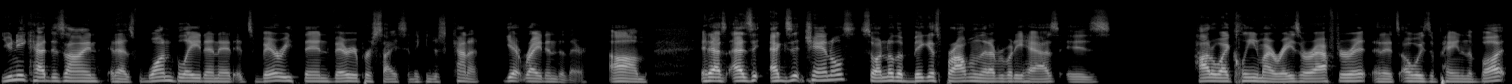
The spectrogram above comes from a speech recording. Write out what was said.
unique head design. It has one blade in it. It's very thin, very precise, and it can just kind of get right into there. Um, it has as exit channels. So I know the biggest problem that everybody has is how do I clean my razor after it? And it's always a pain in the butt.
